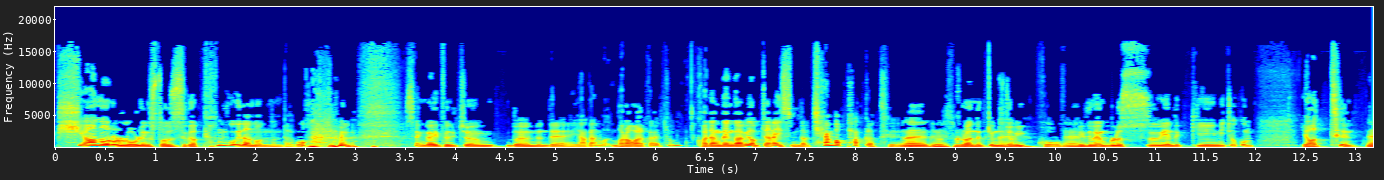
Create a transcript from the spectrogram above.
피아노를 롤링스톤스가 편곡에다 넣는다고 생각이 들 정도였는데 약간 뭐라고 할까요? 좀 과장된 감이 없잖아 있습니다. chamber pop 같은 네, 네, 그런 느낌도 네. 좀 있고 네. 리듬 앤 블루스의 느낌이 조금 옅은 네,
